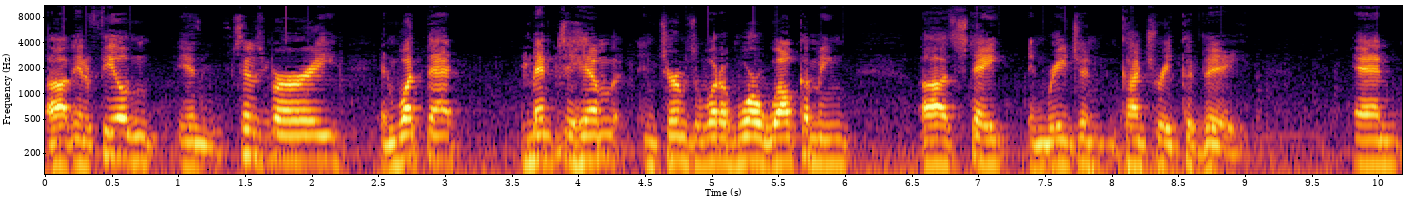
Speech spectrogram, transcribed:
uh, in a field in, Simsbury and what that meant to him in terms of what a more welcoming uh, state and region and country could be. And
